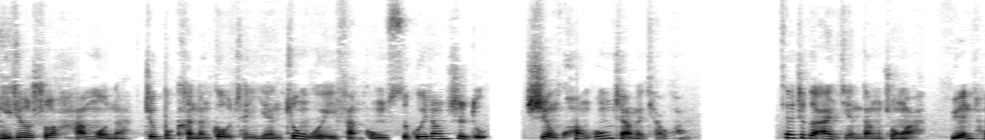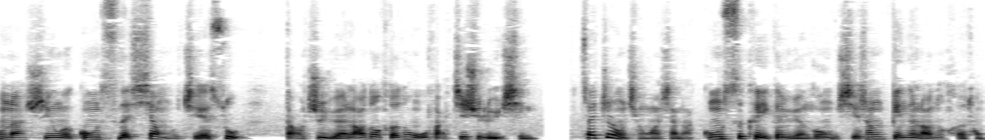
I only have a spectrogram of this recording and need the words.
也就是说，韩某呢就不可能构成严重违反公司规章制度、适用旷工这样的条款。在这个案件当中啊，源头呢是因为公司的项目结束，导致原劳动合同无法继续履行。在这种情况下呢，公司可以跟员工协商变更劳动合同，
